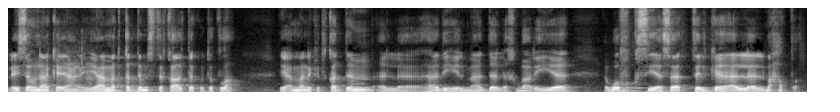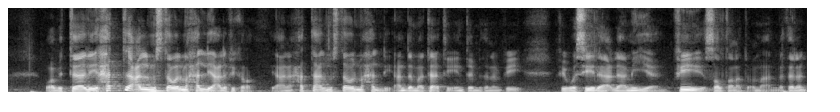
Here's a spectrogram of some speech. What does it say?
ليس هناك يعني يا أما تقدم استقالتك وتطلع يا أما أنك تقدم هذه المادة الإخبارية وفق سياسات تلك المحطة. وبالتالي حتى على المستوى المحلي على فكرة يعني حتى على المستوى المحلي عندما تأتي أنت مثلا في في وسيلة إعلامية في سلطنة عمان مثلا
